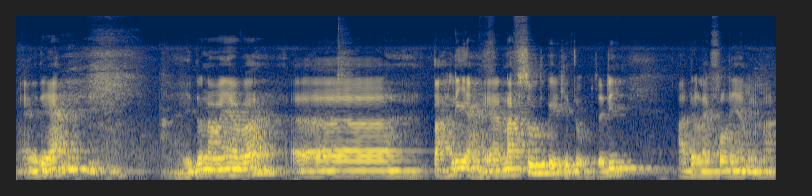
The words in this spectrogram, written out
Nah, itu ya. Nah, itu namanya apa? Eh, tahliyah ya. Nafsu itu kayak gitu. Jadi ada levelnya memang.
